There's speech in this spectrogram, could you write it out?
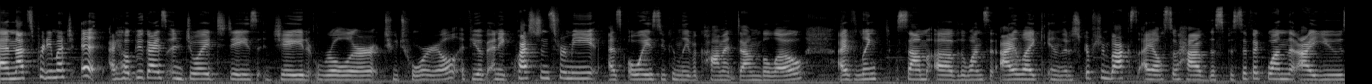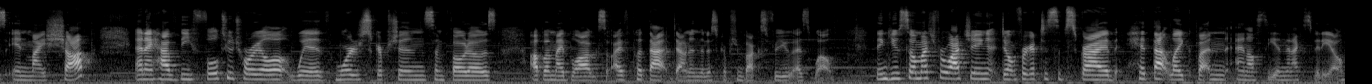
And that's pretty much it. I hope you guys enjoyed today's jade roller tutorial. If you have any questions for me, as always, you can leave a comment down below. I've linked some of the ones that I like in the description box. I also have the specific one that I use in my shop, and I have the full tutorial with more descriptions, some photos up on my blog, so I've put that down in the description box for you as well. Thank you so much for watching. Don't forget to subscribe, hit that like button, and I'll see you in the next video.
